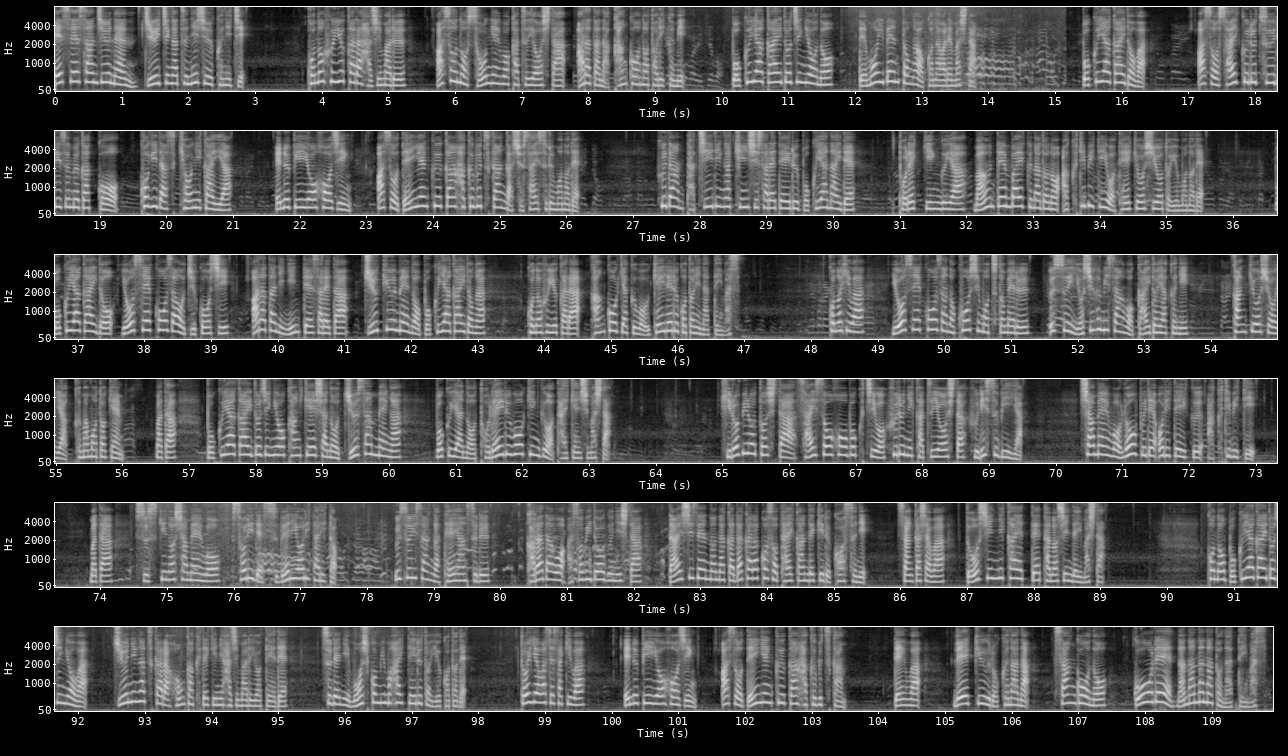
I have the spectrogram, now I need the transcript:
平成30年11月29日、この冬から始まる阿蘇の草原を活用した新たな観光の取り組み、牧野ガイド事業のデモイベントが行われました。牧野ガイドは、阿蘇サイクルツーリズム学校コギダス協議会や NPO 法人阿蘇田園空間博物館が主催するもので、普段立ち入りが禁止されている牧野内で、トレッキングやマウンテンバイクなどのアクティビティを提供しようというもので、牧野ガイド養成講座を受講し、新たに認定された19名の牧野ガイドが、この冬から観光客を受け入れることになっています。この日は、養成講座の講師も務める臼井義文さんをガイド役に、環境省や熊本県、また牧野ガイド事業関係者の13名が牧野のトレイルウォーキングを体験しました。広々とした再送放牧地をフルに活用したフリスビーや、斜面をロープで降りていくアクティビティ、また、すすきの斜面をソリで滑り降りたりと、臼井さんが提案する体を遊び道具にした大自然の中だからこそ体感できるコースに、参加者は童心に帰って楽しんでいました。この牧野ガイド事業は12月から本格的に始まる予定で、すでに申し込みも入っているということで、問い合わせ先は NPO 法人阿蘇田園空間博物館、電話0967-35-5077となっています。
